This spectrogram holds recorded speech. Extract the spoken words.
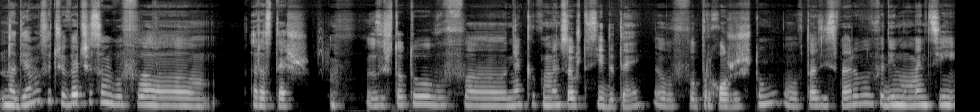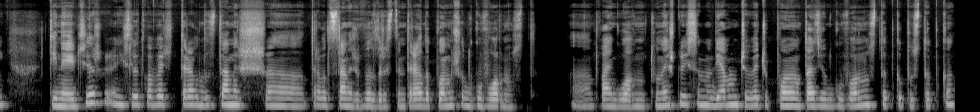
надявам се, че вече съм в а, растеж. Защото в а, някакъв момент все още си дете, в прохождащо в тази сфера. В един момент си тинейджър и след това вече трябва да станеш, а, трябва да станеш възрастен, трябва да поемеш отговорност. А, това е главното нещо и се надявам, че вече поемам тази отговорност стъпка по стъпка,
